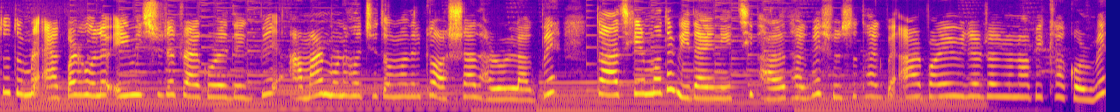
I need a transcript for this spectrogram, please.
তো তোমরা একবার হলেও এই মিষ্টিটা ট্রাই করে দেখবে। আমার মনে হচ্ছে তোমাদেরকে অসাধারণ লাগবে। তো আজকের মতো বিদায় নিচ্ছি। ভালো থাকবে, সুস্থ থাকবে। আর পরে ভিডিওটার জন্য অপেক্ষা করবে।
